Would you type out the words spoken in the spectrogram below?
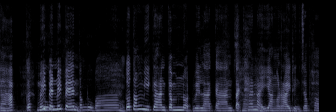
ยักษ์ก็ไม่เป็นไม่เป็นต้องดูบ้างก็ต้องมีการกำหนดเวลาการ แต่ใช่แค่ไหนอย่างไรถึงจะพอ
